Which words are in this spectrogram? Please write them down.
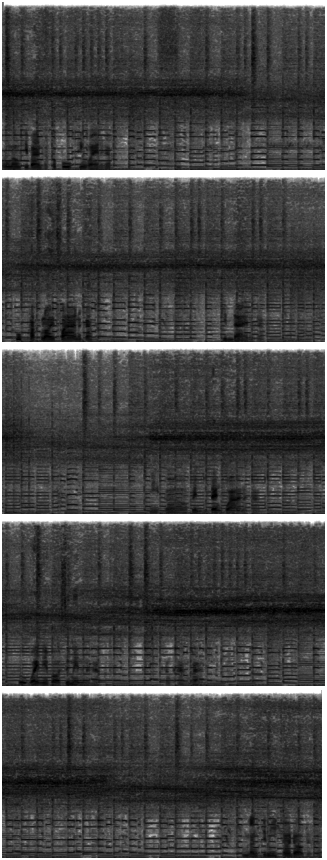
น้องๆที่บ้านเขาก็ปลูกทิ้งไว้นะครับปลูกผักลอยฟ้านะครับ กินได้นะครับ นี่ก็เป็นแตงกวานะครับ ปลูกไว้ในบ่อซีเมนต์นะครับ ข้างๆบ้านำลังจะมีช่อดอกนะครับ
